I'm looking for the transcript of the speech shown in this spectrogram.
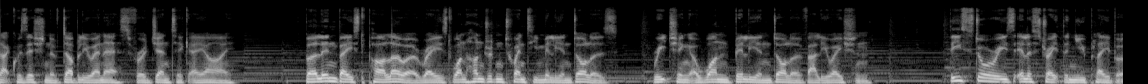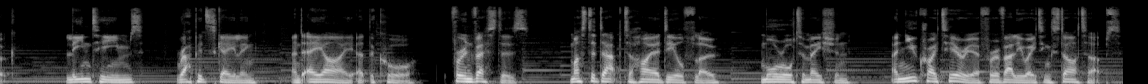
acquisition of WNS for Agentic AI. Berlin-based Parloa raised $120 million, reaching a $1 billion valuation. These stories illustrate the new playbook. Lean teams, rapid scaling, and AI at the core. For investors, must adapt to higher deal flow, more automation, and new criteria for evaluating startups.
